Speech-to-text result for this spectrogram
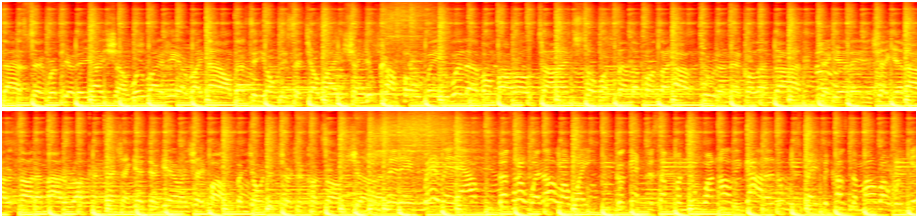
That's dissect repudiation. We're right here, right now, that's the only situation. You can't fool me, we live on borrowed time. So I spend the funds I have to the nickel and dime. Check it in, check it out, it's not a matter of contention. Get your gear and shape up and join the church of consumption. Use it in, wear it out, then throw it all away. Go get yourself a new one, all you gotta do is pay because tomorrow we get.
